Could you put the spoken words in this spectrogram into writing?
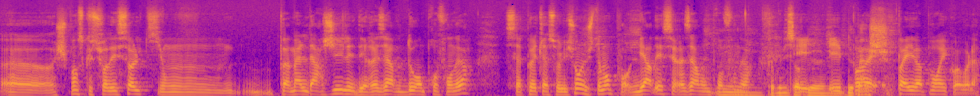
je pense que sur des sols qui ont pas mal d'argile et des réserves d'eau en profondeur, ça peut être la solution justement pour garder ces réserves en profondeur. Mmh, comme une sorte et, de- et de pas, bâche. pas évaporer quoi voilà.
